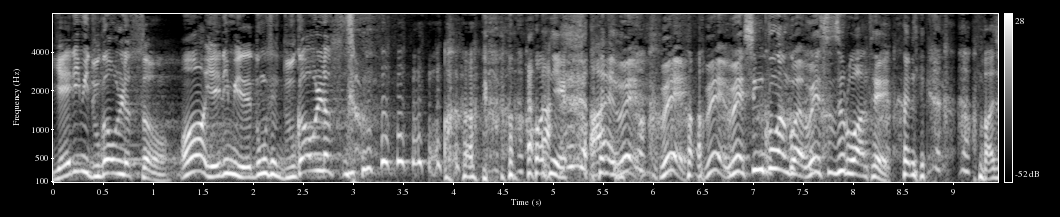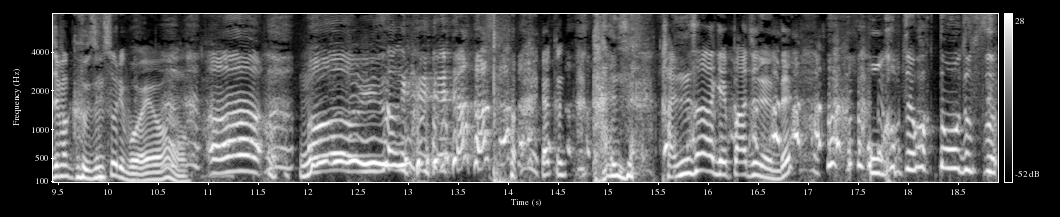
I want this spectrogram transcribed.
예림이 누가 올렸어? 어, 예림이 내 동생 누가 올렸어? 아니, 아니, 왜, 왜, 왜, 왜 심쿵한 거야? 왜 스스로한테? 아니, 마지막 그 웃음소리 뭐예요? 아, 어, 이상해. 약간 간, 간사하게 빠지는데? 오, 갑자기 확 떨어졌어.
